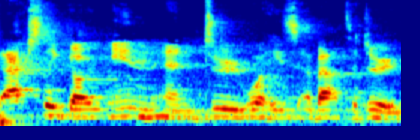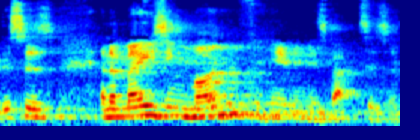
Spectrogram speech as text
actually go in and do what he's about to do. This is an amazing moment for him in his baptism.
